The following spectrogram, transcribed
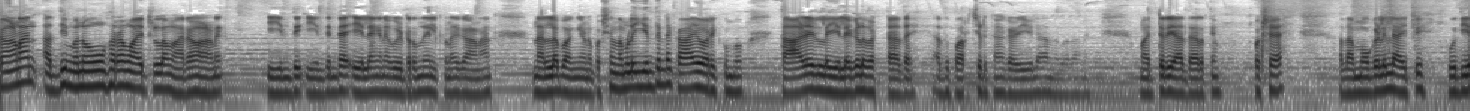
കാണാൻ അതിമനോഹരമായിട്ടുള്ള മരമാണ് ഈന്ത്. ഈന്തിന്റെ ഇല ഇങ്ങനെ വിടർന്ന് നിൽക്കുന്നത് കാണാൻ നല്ല ഭംഗിയാണ്. പക്ഷെ നമ്മൾ ഈന്തിന്റെ കായ വരയ്ക്കുമ്പോൾ താഴെയുള്ള ഇലകൾ വെട്ടാതെ അത് പറിച്ചെടുക്കാൻ കഴിയില്ല എന്നുള്ളതാണ് മറ്റൊരു യാഥാർത്ഥ്യം. പക്ഷേ അതാ മുകളിലായിട്ട് പുതിയ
